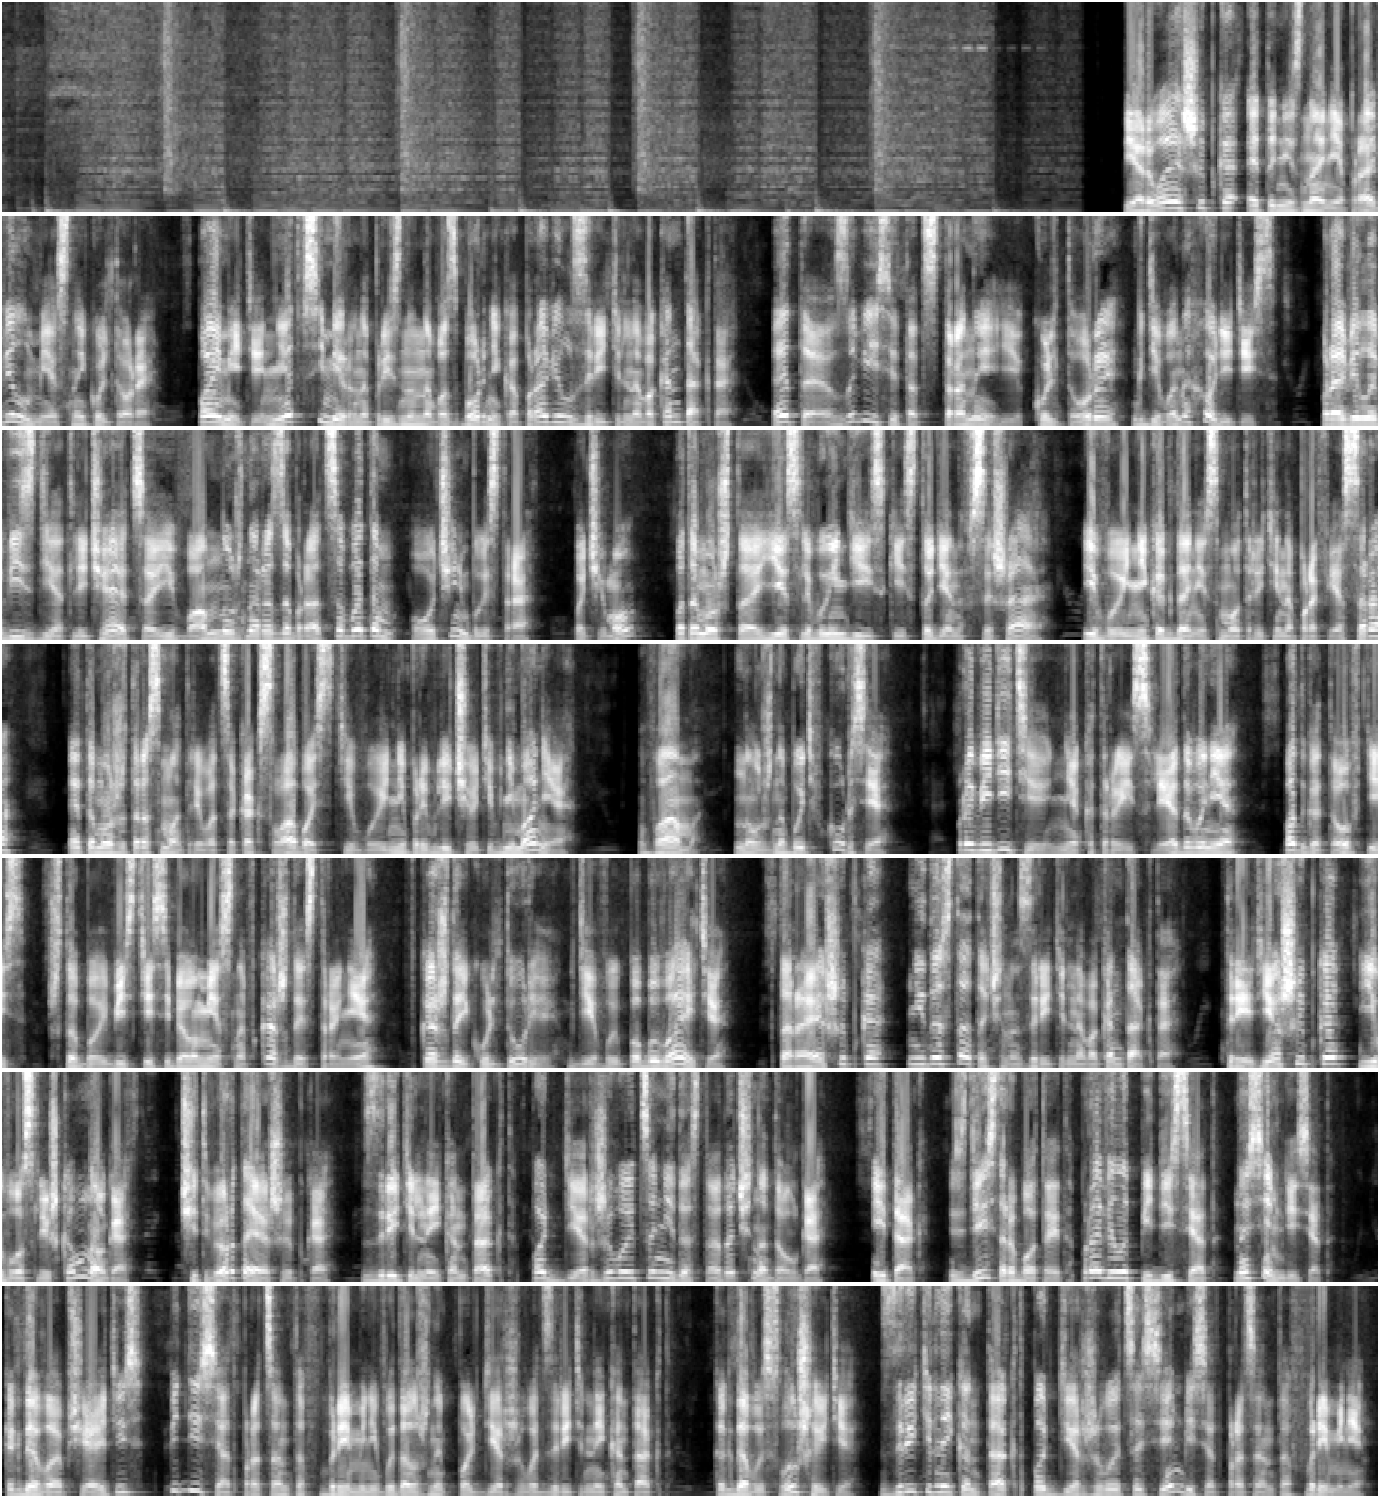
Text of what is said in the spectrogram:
Первая ошибка – это незнание правил местной культуры. Поймите, нет всемирно признанного сборника правил зрительного контакта. Это зависит от страны и культуры, где вы находитесь. Правила везде отличаются, и вам нужно разобраться в этом очень быстро. Почему? Потому что если вы индийский студент в США, и вы никогда не смотрите на профессора, это может рассматриваться как слабость, и вы не привлечете внимания. Вам нужно быть в курсе. Проведите некоторые исследования, подготовьтесь, чтобы вести себя уместно в каждой стране, в каждой культуре, где вы побываете. Вторая ошибка – недостаточно зрительного контакта. Третья ошибка – его слишком много. Четвертая ошибка – зрительный контакт поддерживается недостаточно долго. Итак, здесь работает правило 50 на 70. Когда вы общаетесь, 50% времени вы должны поддерживать зрительный контакт. Когда вы слушаете, зрительный контакт поддерживается 70% времени.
